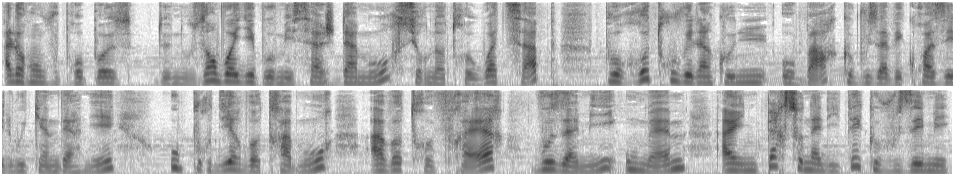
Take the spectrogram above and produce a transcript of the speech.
Alors on vous propose de nous envoyer vos messages d'amour sur notre WhatsApp pour retrouver l'inconnu au bar que vous avez croisé le week-end dernier ou pour dire votre amour à votre frère, vos amis ou même à une personnalité que vous aimez.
